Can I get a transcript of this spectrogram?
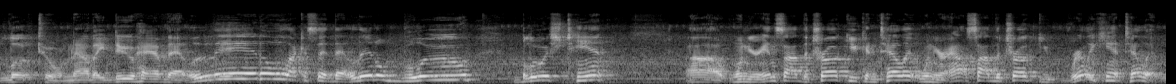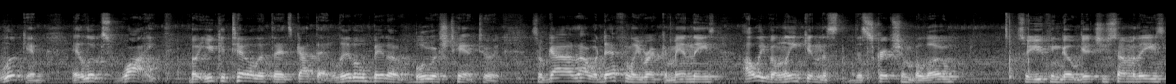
look to them. Now they do have that little, like I said, that little blue, bluish tint uh, when you're inside the truck, you can tell it. When you're outside the truck, you really can't tell it looking. It looks white, but you can tell that it's got that little bit of bluish tint to it. So guys, I would definitely recommend these. I'll leave a link in the description below so you can go get you some of these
